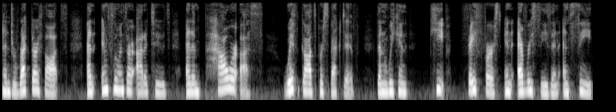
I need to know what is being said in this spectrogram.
and direct our thoughts and influence our attitudes and empower us with God's perspective, then we can keep faith first in every season and see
